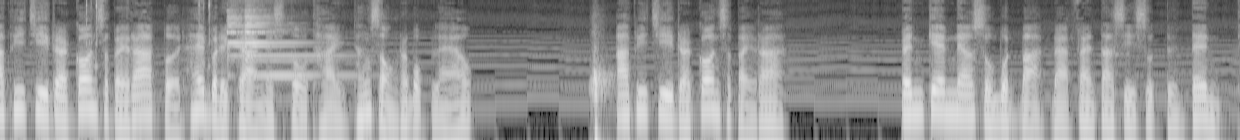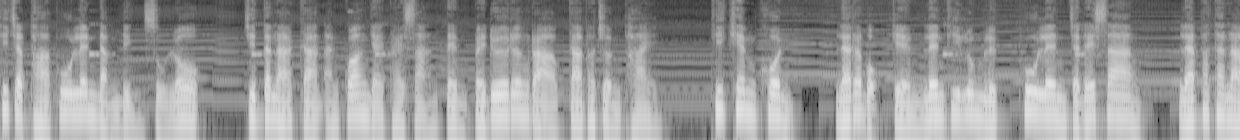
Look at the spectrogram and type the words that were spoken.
RPG Dragon Spyra เปิดให้บริการในสโตร์ไทยทั้งสองระบบแล้ว RPG Dragon Spyra เป็นเกมแนวสวมบทบาทแบบแฟนตาซีสุดตื่นเต้น ที่จะพาผู้เล่นดำดิ่งสู่โลก จินตนาการอันกว้างใหญ่ไพศาลเต็มไปด้วยเรื่องราวการผจญภัย ที่เข้มข้น และระบบเกมเล่นที่ลุ่มลึก ผู้เล่นจะได้สร้าง และพัฒนา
